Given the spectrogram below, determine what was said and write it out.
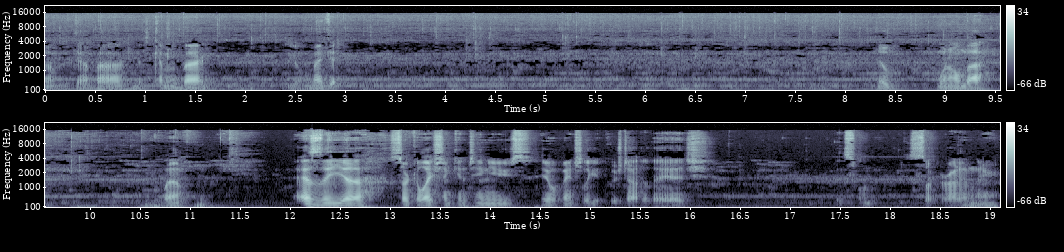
Oh, got by. It's coming back. You'll make it. Nope, went on by. Well, as the uh, circulation continues, he'll eventually get pushed out to the edge. This one sucked right in there.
